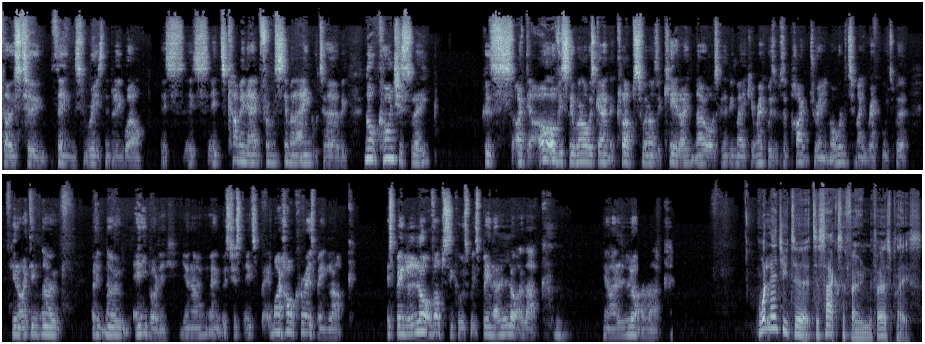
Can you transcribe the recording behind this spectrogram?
those two things reasonably well. It's it's it's coming out from a similar angle to Herbie, not consciously, because I obviously when I was going to clubs when I was a kid, I didn't know I was going to be making records. It was a pipe dream. I wanted to make records, but you know, I didn't know I didn't know anybody. You know, and it was just it's my whole career's been luck. It's been a lot of obstacles, but it's been a lot of luck. Hmm. You know, a lot of luck. What led you to, to saxophone in the first place?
